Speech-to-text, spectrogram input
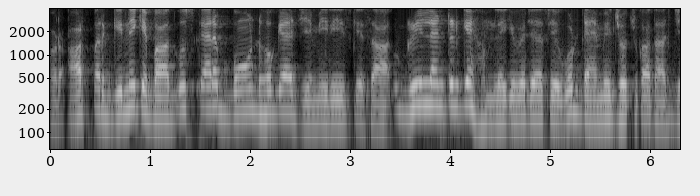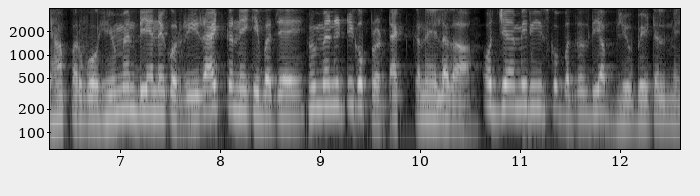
और अर्थ पर गिरने के बाद वो स्कैरब बॉन्ड हो गया जेमी रीज के साथ। ग्रीन लैंटर्न के हमले की वजह से वो डैमेज हो चुका था, जहाँ पर वो ह्यूमन डीएनए को रीराइट करने की बजाय ह्यूमेनिटी को प्रोटेक्ट करने लगा और जेमी रीज को बदल दिया ब्लू बेटल में।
